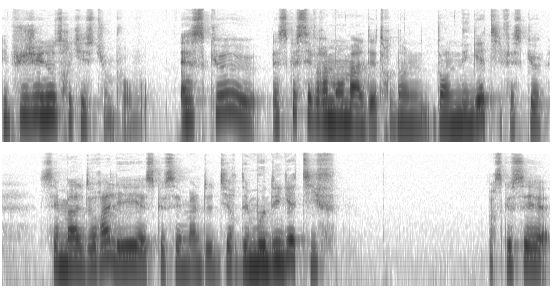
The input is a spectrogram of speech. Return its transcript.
Et puis j'ai une autre question pour vous. Est-ce que c'est vraiment mal d'être dans, le négatif? Est-ce que c'est mal de râler? Est-ce que c'est mal de dire des mots négatifs? Parce que c'est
